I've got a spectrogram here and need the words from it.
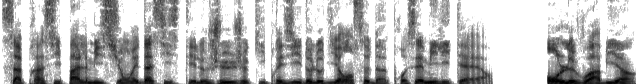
Sa principale mission est d'assister le juge qui préside l'audience d'un procès militaire. On le voit bien,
